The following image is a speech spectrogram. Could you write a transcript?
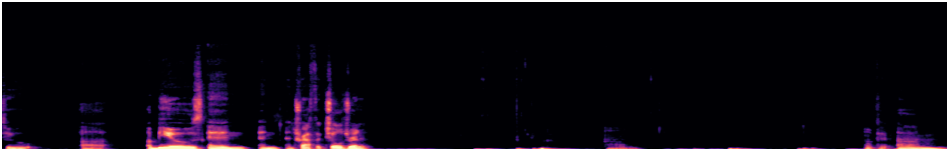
to uh, abuse and and and traffic children. Um, okay. Um,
